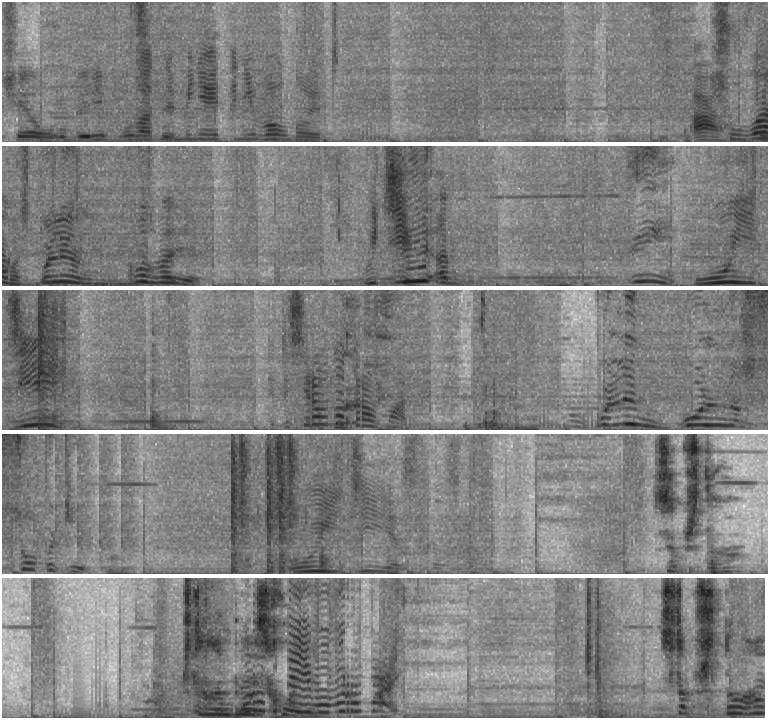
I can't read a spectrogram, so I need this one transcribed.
Чел, убери пушку. Ладно, меня это не волнует. А, Чувак, о, господи. блин, господи. Уйди! Ты, об- ты, Уйди! Это все равно травмат. блин, больно ж все-таки. Уйди, я сказал. Стоп, что? Что там Вырубай происходит? его, вырубай! Стоп, что?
